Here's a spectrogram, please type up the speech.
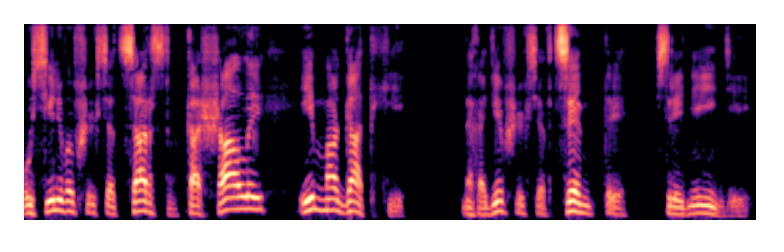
усиливавшихся царств Кашалы и Магадхи, находившихся в центре Средней Индии.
